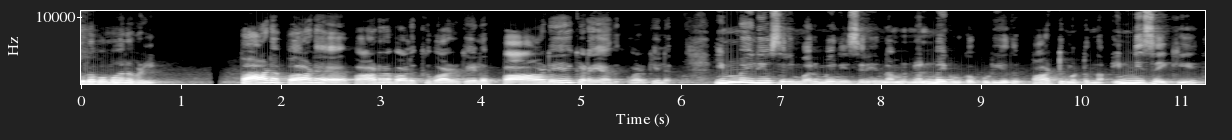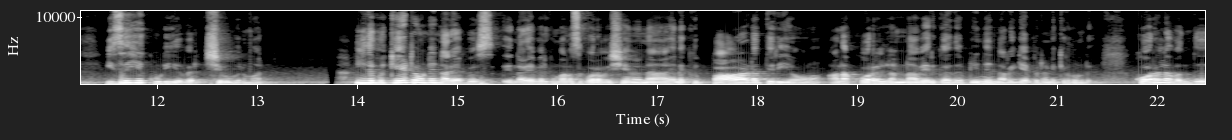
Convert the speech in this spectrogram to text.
சுலபமான வழி. பாட பாட பாடுறவாளுக்கு வாழ்க்கையில் பாடே கிடையாது வாழ்க்கையில். இம்மையிலையும் சரி மறுமையிலையும் சரி நம் நன்மை கொடுக்கக்கூடியது பாட்டு மட்டும்தான். இன்னிசைக்கு இசையக்கூடியவர் சிவபெருமான். இதை இப்போ கேட்ட உடனே நிறைய பேர் நிறைய பேருக்கு மனசுக்கு வர விஷயம் என்னென்னா எனக்கு பாட தெரியும் ஆனால் குரல் நன்னாவே இருக்காது அப்படின்னு நிறைய பேர் நினைக்கிறது உண்டு. குரலை வந்து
